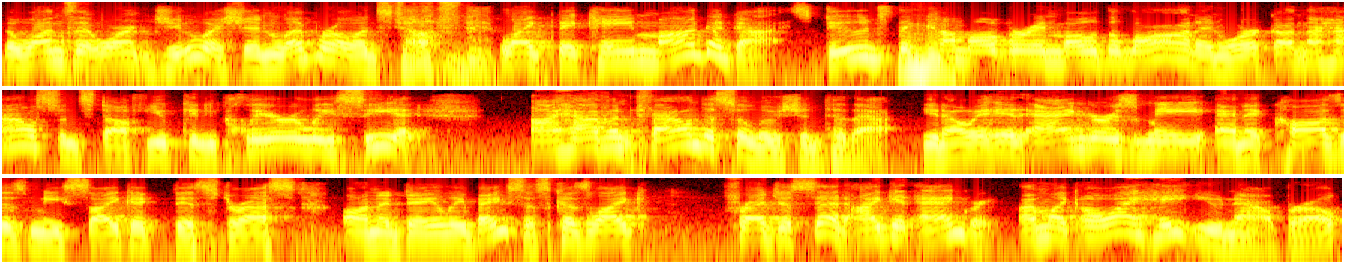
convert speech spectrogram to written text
the ones that weren't Jewish and liberal and stuff, like became MAGA guys, dudes that mm-hmm. come over and mow the lawn and work on the house and stuff. You can clearly see it. I haven't found a solution to that. You know, it, it angers me and it causes me psychic distress on a daily basis. Cause like Fred just said, I get angry. I'm like, oh, I hate you now, bro.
